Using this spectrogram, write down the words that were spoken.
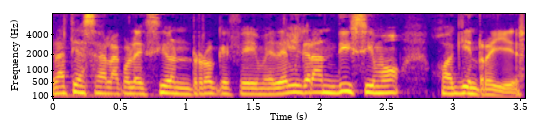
gracias a la colección Rock FM del grandísimo Joaquín Reyes.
